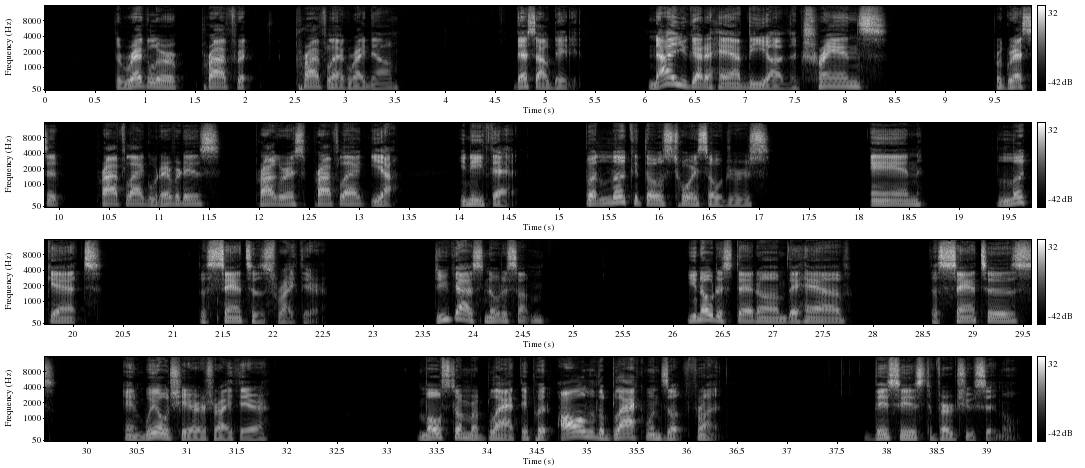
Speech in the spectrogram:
The regular pride, pride flag right now, that's outdated. Now you got to have the uh, the trans progressive pride flag, whatever it is, progress pride flag. Yeah, you need that. But look at those toy soldiers and look at the Santas right there. Do you guys notice something? You notice that um they have the Santas and wheelchairs right there. Most of them are black. They put all of the black ones up front. This is the virtue signal.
